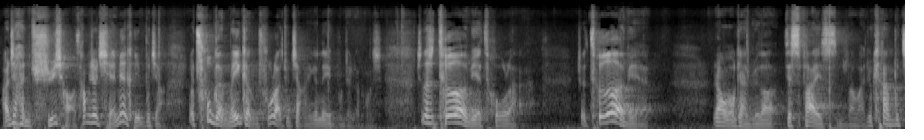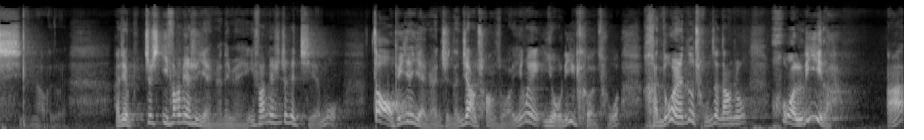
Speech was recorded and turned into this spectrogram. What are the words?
而且很取巧，他们就前面可以不讲，要出梗没梗出了就讲一个内部这个东西，真的是特别偷懒，就特别让我感觉到 despise，你知道吗？就看不起，你知道吧？就是，而且这是一方面是演员的原因，一方面是这个节目。倒逼着演员只能这样创作，因为有利可图，很多人都从这当中获利了，啊，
